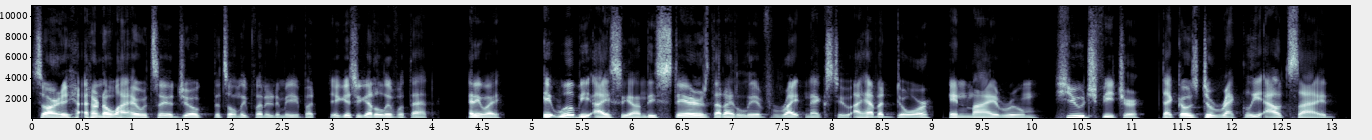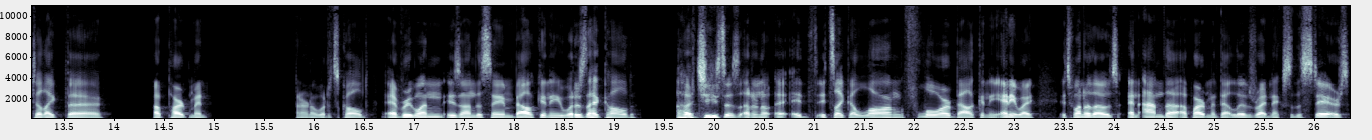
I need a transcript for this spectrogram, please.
Sorry, I don't know why I would say a joke that's only funny to me, but I guess you got to live with that. Anyway, it will be icy on these stairs that I live right next to. I have a door in my room, huge feature that goes directly outside to like the apartment. I don't know what it's called. Everyone is on the same balcony. What is that called? Oh, Jesus. I don't know. It's, it's like a long floor balcony. Anyway, it's one of those. And I'm the apartment that lives right next to the stairs.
